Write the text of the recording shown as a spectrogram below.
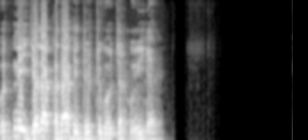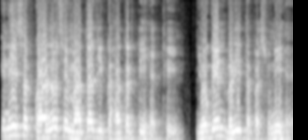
उतनी ज़्यादा कदा ही दृष्टिगोचर हुई है। इन्हीं सब कारणों से माता जी कहा करती है, थी। योगेन बड़ी तपस्विनी है।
